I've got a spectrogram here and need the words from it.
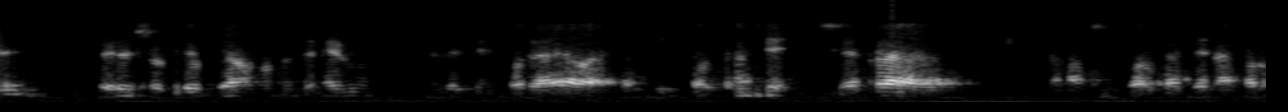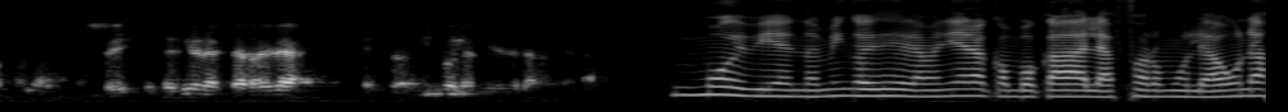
rivales, pero yo creo que vamos a tener un final de temporada bastante importante, cerrada, la más importante en la Fórmula 1. Se disputaría la carrera el domingo a las 10 de la mañana. Muy bien, domingo 10 de la mañana convocada la Fórmula 1.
